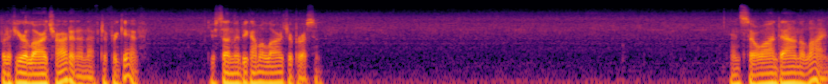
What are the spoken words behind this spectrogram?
But if you're large hearted enough to forgive, you suddenly become a larger person. And so on down the line.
